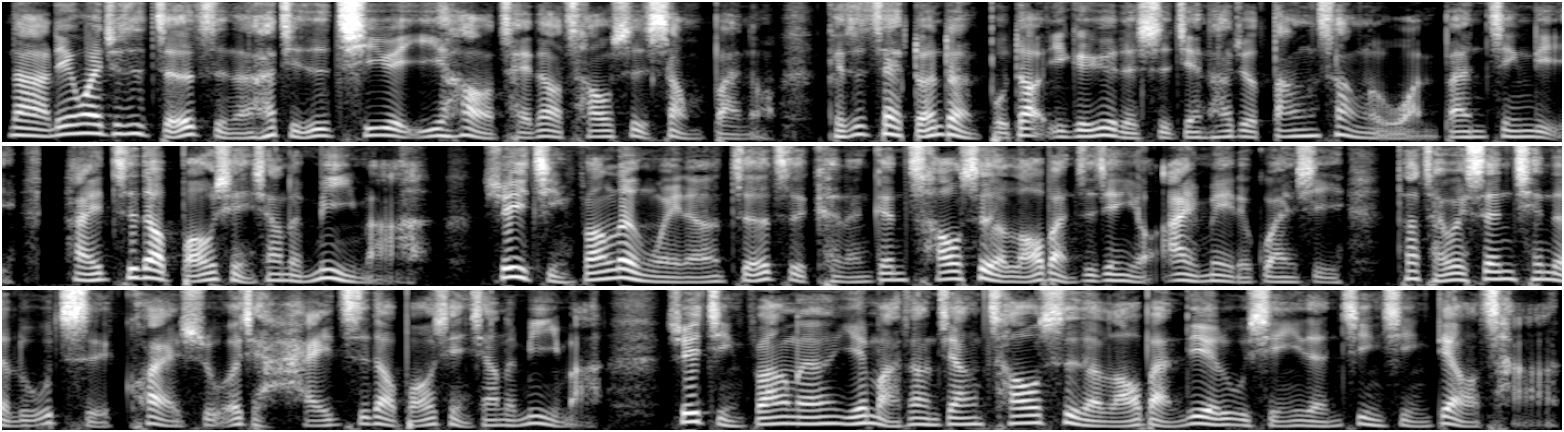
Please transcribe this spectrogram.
那另外就是泽子呢，他其实七月一号才到超市上班哦，可是，在短短不到一个月的时间，他就当上了晚班经理，还知道保险箱的密码。所以警方认为呢，泽子可能跟超市的老板之间有暧昧的关系，他才会升迁的如此快速，而且还知道保险箱的密码。所以警方呢，也马上将超市的老板列入嫌疑人进行调查。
